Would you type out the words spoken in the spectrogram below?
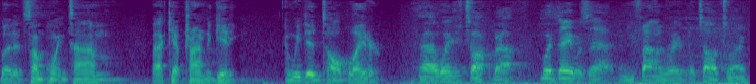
But at some point in time, I kept trying to get him, and we did talk later. Uh, what did you talk about? What day was that when you finally were able to talk to him?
